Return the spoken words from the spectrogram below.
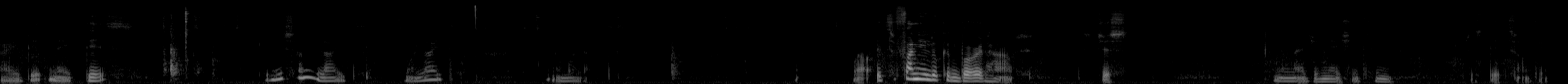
I did make this. Give me some light. More light. No more light. Yeah. Well, it's a funny looking birdhouse. It's just an imagination thing just did something.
